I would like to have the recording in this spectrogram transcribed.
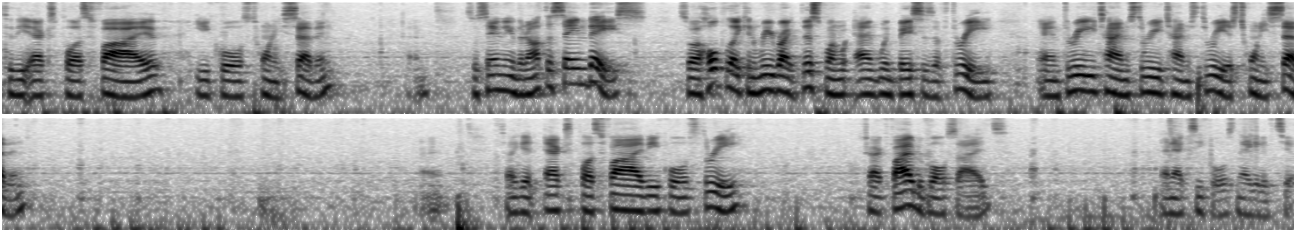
to the x plus 5 equals 27. So same thing, they're not the same base. So hopefully I can rewrite this one with bases of 3. And 3 times 3 times 3 is 27. So I get x plus 5 equals 3. Subtract 5 to both sides. And x equals negative 2.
